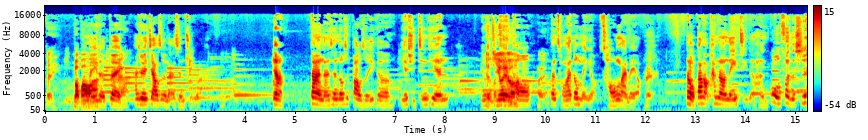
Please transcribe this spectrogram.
对包包没的，对，他就会叫这个男生出来。那当然，男生都是抱着一个，也许今天有什么甜头，但从来都没有，从来没有。对。那我刚好看到那一集呢，很过分的是，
